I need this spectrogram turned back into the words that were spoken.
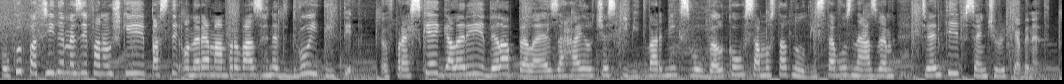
Pokud patříte mezi fanoušky pasty Onera, mám pro vás hned dvojitý tip. V pražské galerii Villa Pelé zahájil český výtvarník svou velkou samostatnou výstavu s názvem 20th Century Cabinet.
